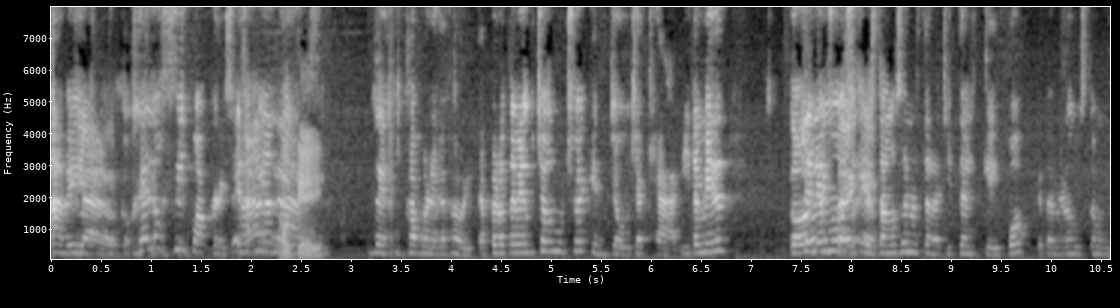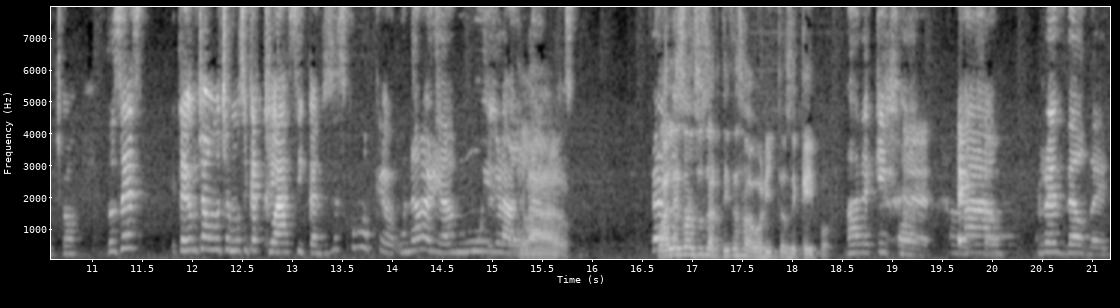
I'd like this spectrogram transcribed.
Ah, Baby Claro. Metal. Hello Sleepwalkers. Ah, es mi banda Ok. De japonesa favorita. Pero también escuchamos mucho de que Doja Cat. Y también Todo que tenemos, de que- estamos en nuestra rachita del K-pop, que también nos gusta mucho. Entonces, y también escuchamos mucha música clásica. Entonces, es como que una variedad muy grande. Claro. Pero- ¿Cuáles son sus artistas favoritos de K-pop? Ah, de K-pop. Ah, Red Velvet.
